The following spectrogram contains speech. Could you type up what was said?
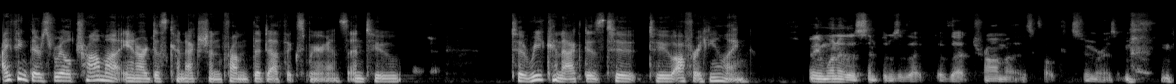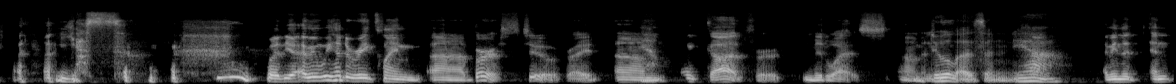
I think there's real trauma in our disconnection from the death experience and to to reconnect is to to offer healing. I mean, one of the symptoms of that of that trauma is called consumerism. yes. but yeah, I mean, we had to reclaim uh, birth too, right? Um, yeah. Thank God for midwives um, and doulas and yeah. i mean the, and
